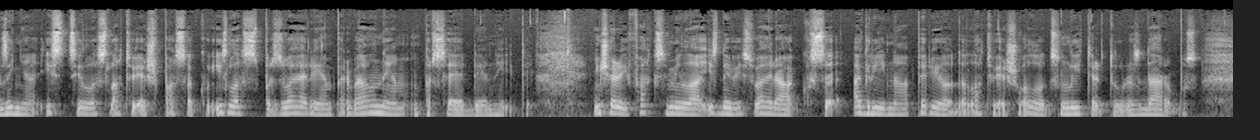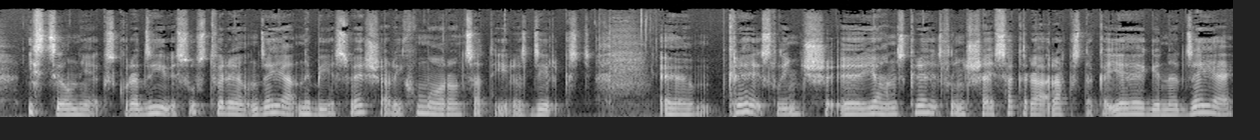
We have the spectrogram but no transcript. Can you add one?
ziņā izcilas latviešu pasaku izlases par zvēriem, par vēlniem un par sērdienīti. Viņš arī faksimilā izdevis vairākus agrīnā perioda latviešu valodas un literatūras darbus. Izcilnieks, kura dzīves uztverē un dzējā nebija svešs arī humora un satīras dzirksts. Krēsliņš, e, Jānis Krēsliņš šai sakarā raksta, ka jēgina dzējai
